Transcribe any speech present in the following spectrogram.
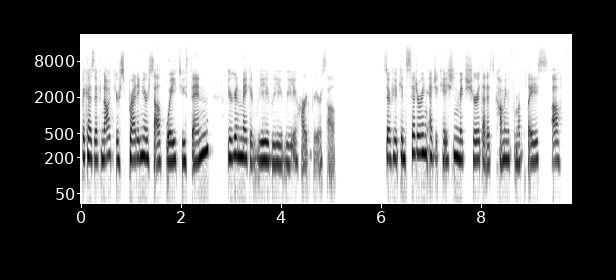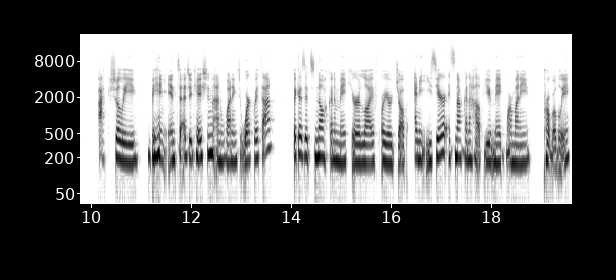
Because if not, you're spreading yourself way too thin. You're going to make it really, really, really hard for yourself. So if you're considering education, make sure that it's coming from a place of actually being into education and wanting to work with that because it's not going to make your life or your job any easier. It's not going to help you make more money, probably.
